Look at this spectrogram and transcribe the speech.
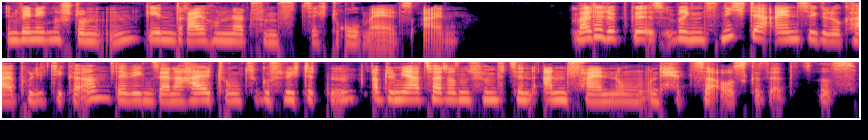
In wenigen Stunden gehen 350 Drohmails ein. Walter Lübcke ist übrigens nicht der einzige Lokalpolitiker, der wegen seiner Haltung zu Geflüchteten ab dem Jahr 2015 Anfeindungen und Hetze ausgesetzt ist.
